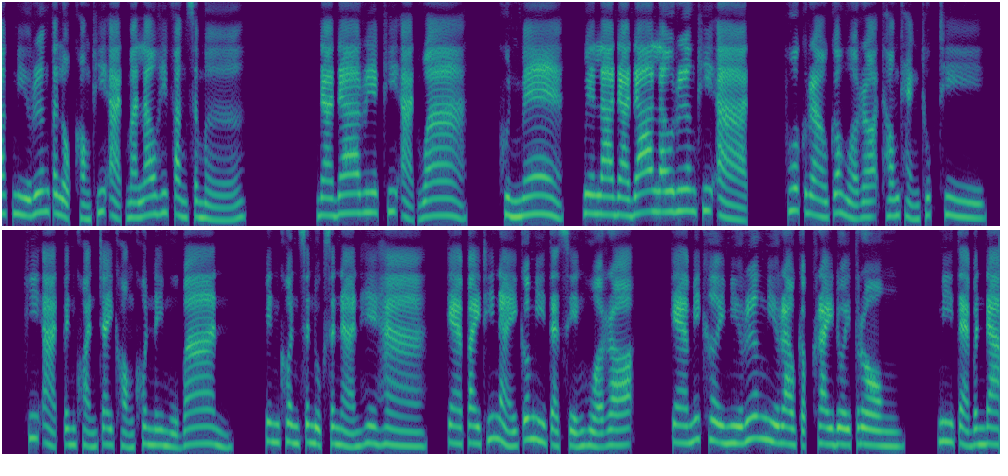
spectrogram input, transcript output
มักมีเรื่องตลกของพี่อาจมาเล่าให้ฟังเสมอ ดาด้าเรียกพี่อาจว่า คุณแม่ เวลาดาด้าเล่าเรื่องพี่อาจ พวกเราก็หัวเราะท้องแข็งทุกที พี่อาจเป็นขวัญใจของคนในหมู่บ้าน เป็นคนสนุกสนานเฮฮา แกไปที่ไหนก็มีแต่เสียงหัวเราะ แกไม่เคยมีเรื่องมีราวกับใครโดยตรง มีแต่บรรดา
